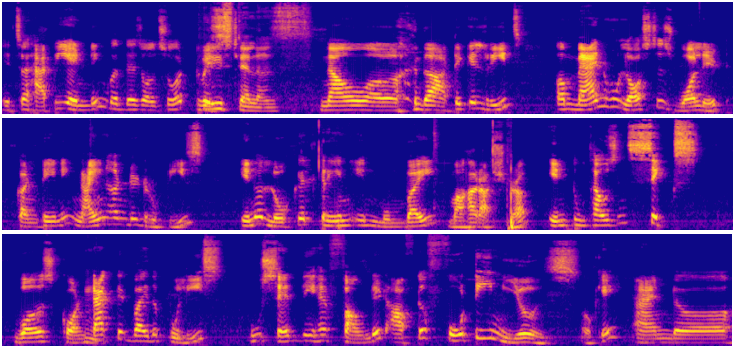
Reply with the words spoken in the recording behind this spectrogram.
It's a happy ending, but there's also a twist. Please tell us. Now uh, the article reads a man who lost his wallet containing 900 rupees in a local train in Mumbai, Maharashtra in 2006 was contacted by the police who said they have found it after 14 years okay? And uh,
